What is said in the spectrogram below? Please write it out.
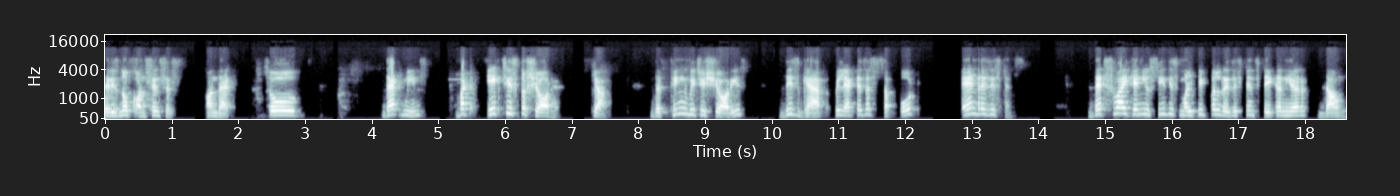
there is no consensus on that so that means but एक चीज़ तो श्योर है, क्या? The thing which is sure is this gap will act as a support and resistance that's why can you see this multiple resistance taken here down?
